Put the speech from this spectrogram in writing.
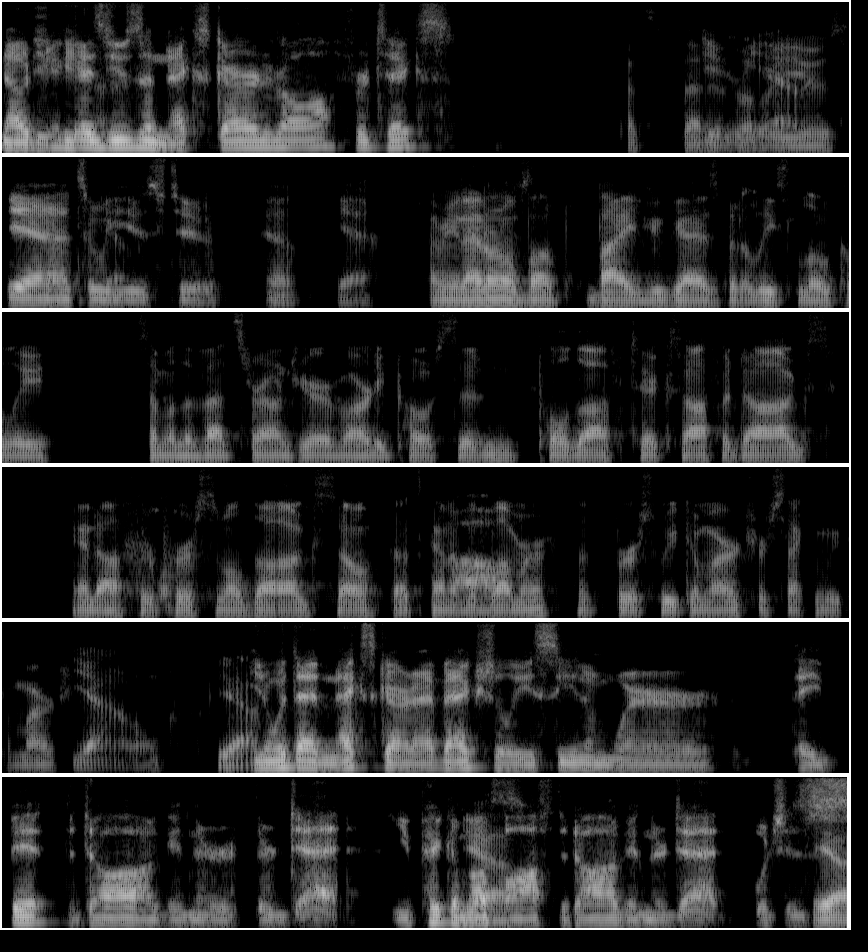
Now, do you guys use a NexGard at all for ticks? that's that is Do- what yeah. we use. Yeah, that's what we use too. Yeah. Yeah. I mean, I don't know about by you guys, but at least locally, some of the vets around here have already posted and pulled off ticks off of dogs and off their personal dogs. So that's kind of Wow. a bummer. The first week of March or second week of March. Yeah. Yeah. You know, with that NexGard, I've actually seen them where they bit the dog and they're they're dead. You pick them up off the dog and they're dead, which is Yeah.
